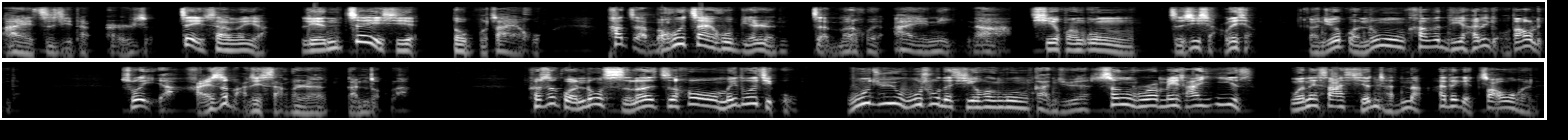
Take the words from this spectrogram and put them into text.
爱自己的儿子。这三位啊，连这些都不在乎，他怎么会在乎别人？怎么会爱你呢？”齐桓公仔细想了想，感觉管仲看问题还是有道理的，所以呀，还是把这三个人赶走了。可是管仲死了之后没多久，无拘无束的齐桓公感觉生活没啥意思，我那仨贤臣呢还得给招回来。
